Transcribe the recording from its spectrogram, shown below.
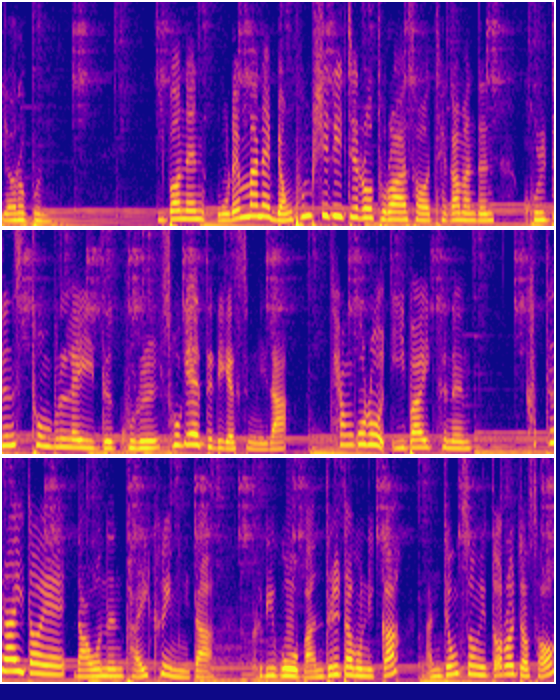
여러분 이번엔 오랜만에 명품 시리즈로 돌아와서 제가 만든 골든 스톤 블레이드 9를 소개해드리겠습니다. 참고로 이 바이크는 카트라이더에 나오는 바이크입니다. 그리고 만들다 보니까 안정성이 떨어져서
